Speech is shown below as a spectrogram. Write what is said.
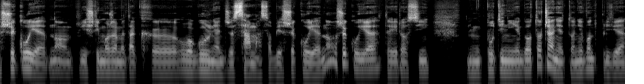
szykuje, no, jeśli możemy tak e, uogólniać, że sama sobie szykuje, no, szykuje tej Rosji mm, Putin i jego otoczenie. To niewątpliwie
